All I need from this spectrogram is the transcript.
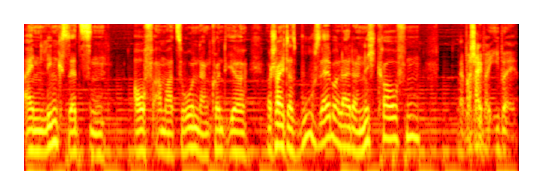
einen Link setzen auf Amazon. Dann könnt ihr wahrscheinlich das Buch selber leider nicht kaufen. Ja, wahrscheinlich bei eBay.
